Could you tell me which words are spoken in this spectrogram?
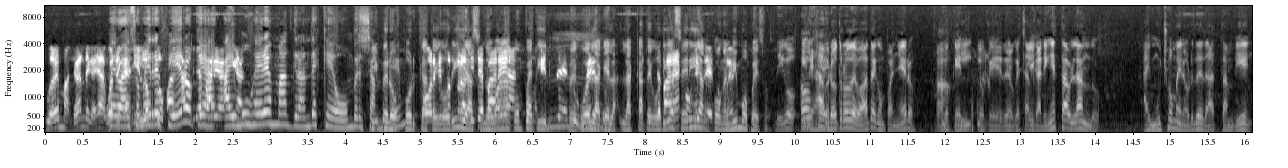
tú eres más grande que Aniel. Pero a eso Aniel me refiero, que hay, mujeres más grandes que hombres Sí, también. pero por Por eso, pero a ti categorías te no van a competir. Recuerda que la- las categorías con serían con el mismo peso. Digo, y les abre otro debate, compañero. Ah. Lo que, lo que, de lo que está, el Garín está hablando, hay mucho menor de edad también.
